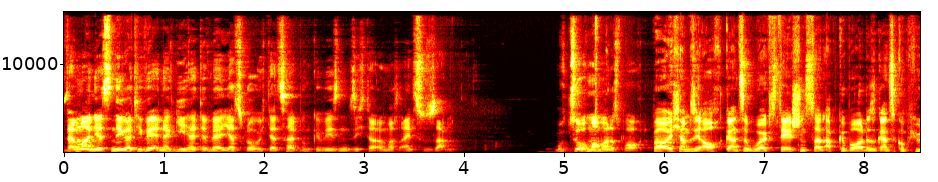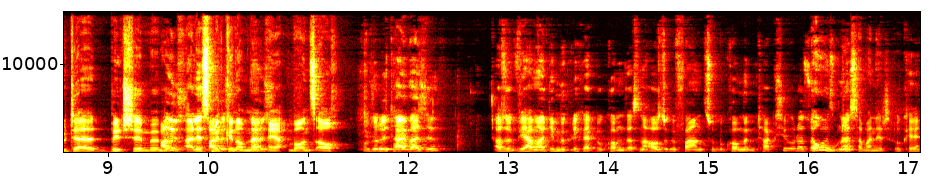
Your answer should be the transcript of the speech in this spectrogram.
wenn man jetzt negative Energie hätte, wäre jetzt, glaube ich, der Zeitpunkt gewesen, sich da irgendwas einzusagen. Wozu auch immer man das braucht. Bei euch haben sie auch ganze Workstations dann abgebaut, also ganze Computer, Bildschirme, alles, alles, alles mitgenommen, ne? Alles. Ja, bei uns auch. Und so teilweise also wir haben halt die Möglichkeit bekommen, das nach Hause gefahren zu bekommen mit dem Taxi oder so. Oh, ne? das ist aber nicht, okay.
